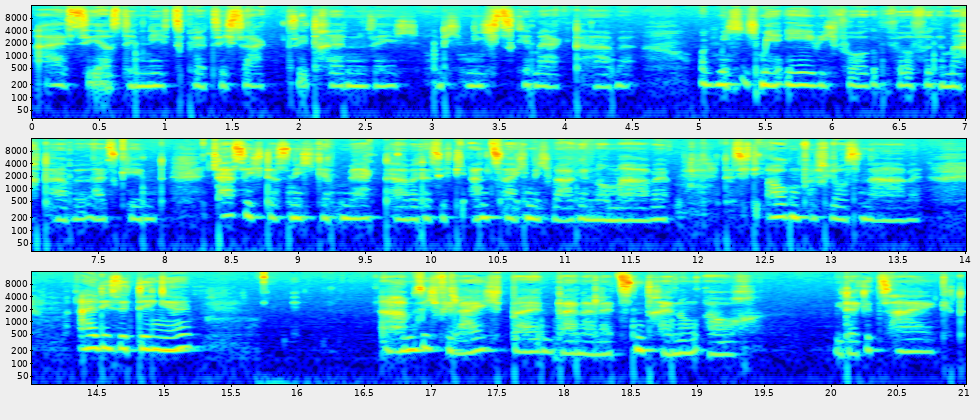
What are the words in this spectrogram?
als sie aus dem Nichts plötzlich sagten, sie trennen sich und ich nichts gemerkt habe und mich ich mir ewig Vorwürfe gemacht habe als Kind, dass ich das nicht gemerkt habe, dass ich die Anzeichen nicht wahrgenommen habe, dass ich die Augen verschlossen habe. All diese Dinge, haben sich vielleicht bei deiner letzten Trennung auch wieder gezeigt.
